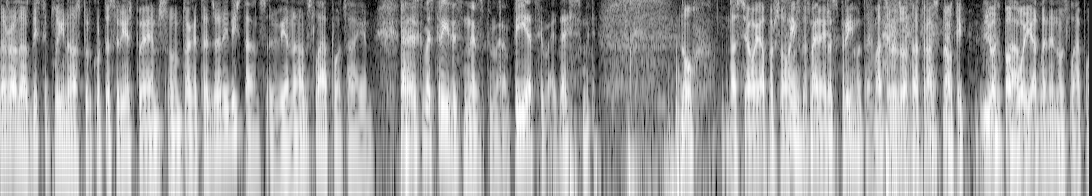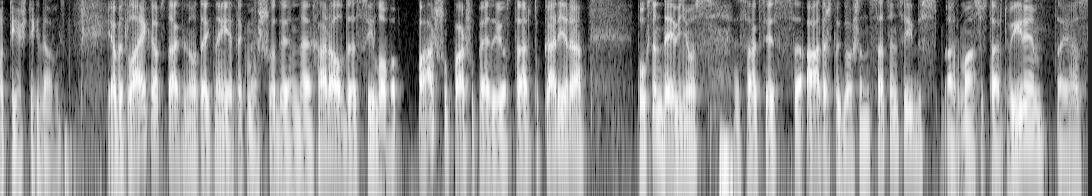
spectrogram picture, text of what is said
dažādās disciplīnās, tur, kur tas ir iespējams, un tagad redz arī distance vienādas lēpotājiem. Jā, es kāpēc 30, nevis, piemēram, 5 vai 10? Nu, tas jau ir par savu metru sprintu. Acīm redzot, tā trasa nav tik ļoti pabojāta, lai nenoslēpotu tieši tik daudz. Jā, bet laika apstākļi noteikti neietekmēs šodien Haralda Silova pašu, pašu pēdējo startu karjerā. Pūksteni deviņos sāksies ātras lidošanas sacensības ar masu startu vīriem. Tajās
